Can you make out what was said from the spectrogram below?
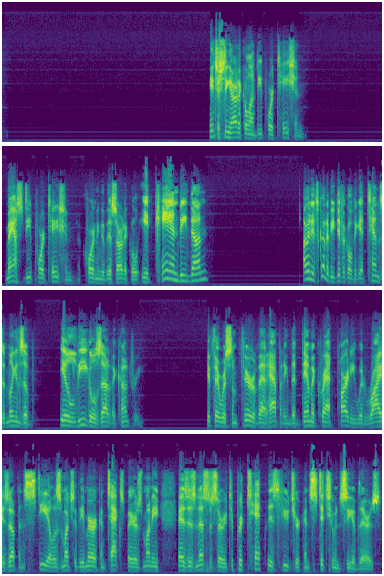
Interesting article on deportation. Mass deportation, according to this article, it can be done. I mean, it's going to be difficult to get tens of millions of illegals out of the country. If there was some fear of that happening, the Democrat Party would rise up and steal as much of the American taxpayers' money as is necessary to protect this future constituency of theirs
